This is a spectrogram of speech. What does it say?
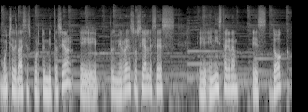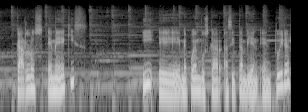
Muchas gracias por tu invitación. Eh, pues mis redes sociales es eh, en Instagram es doccarlosmx y eh, me pueden buscar así también en Twitter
